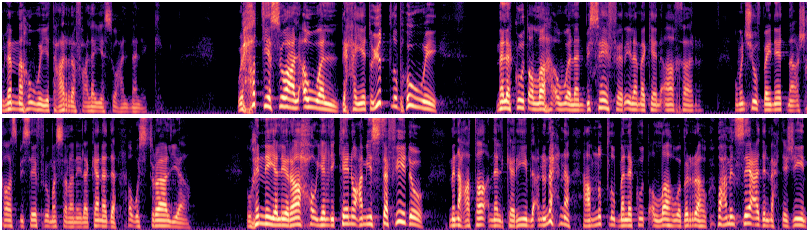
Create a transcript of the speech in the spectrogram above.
ولما هو يتعرف على يسوع الملك ويحط يسوع الأول بحياته يطلب هو ملكوت الله أولا بيسافر إلى مكان آخر. ومنشوف بيناتنا أشخاص بيسافروا مثلا إلى كندا أو أستراليا. وهن يلي راحوا يلي كانوا عم يستفيدوا من عطائنا الكريم لأنه نحن عم نطلب ملكوت الله وبره وعم نساعد المحتاجين.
